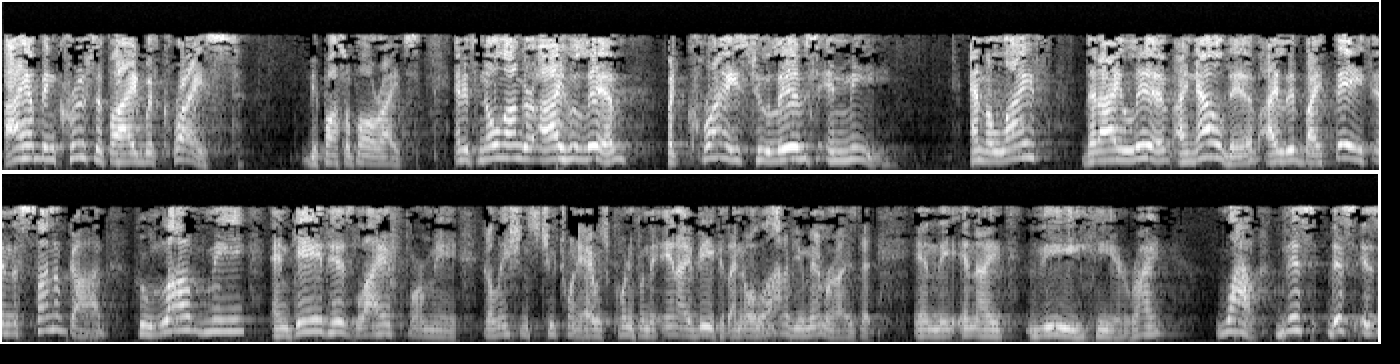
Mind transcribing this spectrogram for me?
I have been crucified with Christ, the apostle Paul writes, and it's no longer I who live, but Christ who lives in me. And the life that I live, I now live, I live by faith in the Son of God who loved me and gave his life for me. Galatians 2.20. I was quoting from the NIV because I know a lot of you memorized it in the NIV here, right? Wow. This, this is,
